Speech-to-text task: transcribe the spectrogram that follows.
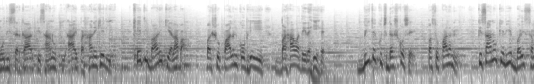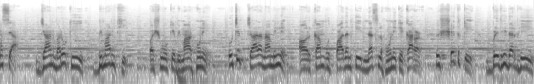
मोदी सरकार किसानों की आय बढ़ाने के लिए खेती बाड़ी के अलावा पशुपालन को भी बढ़ावा दे रही है। बीते कुछ दशकों से पशुपालन में किसानों के लिए बड़ी समस्या जानवरों की बीमारी थी। पशुओं के बीमार होने उचित चारा न मिलने और कम उत्पादन की नस्ल होने के कारण इस क्षेत्र की वृद्धि दर भी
